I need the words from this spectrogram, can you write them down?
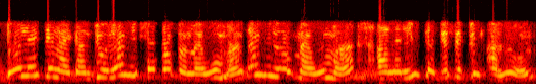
The only thing I can do, let me focus on my woman, let me love my woman, and I leave the discipline alone.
